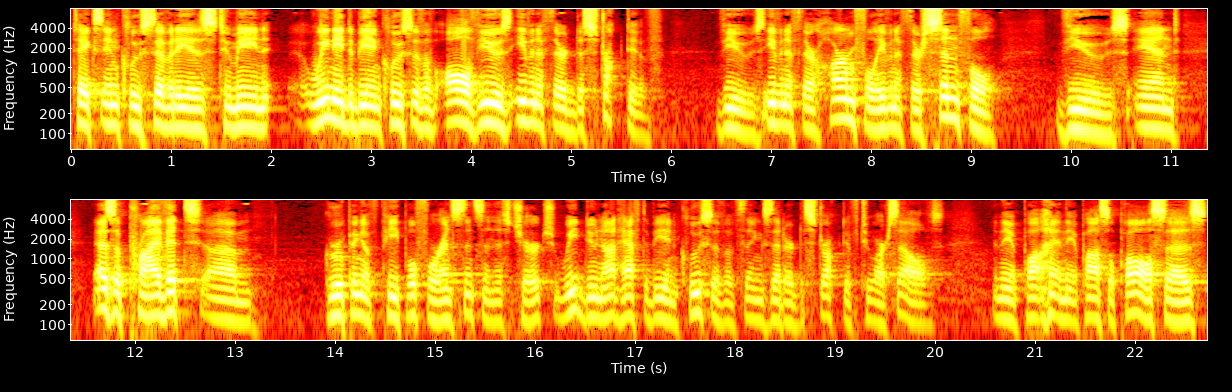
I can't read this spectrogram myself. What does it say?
takes inclusivity is to mean we need to be inclusive of all views, even if they're destructive views, even if they're harmful, even if they're sinful views. And as a private um, grouping of people, for instance, in this church, we do not have to be inclusive of things that are destructive to ourselves. And the, and the Apostle Paul says,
